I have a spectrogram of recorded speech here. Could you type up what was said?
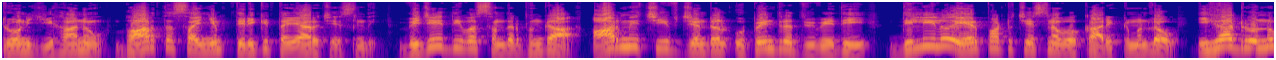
డ్రోన్ ఇహాను భారత సైన్యం తిరిగి తయారు చేసింది. విజయ్ దివస్ సందర్భంగా army chief general Upendra Dwivedi ఢిల్లీలో ఏర్పాటు చేసిన ఓ కార్యక్రమంలో ఇహా డ్రోన్ను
